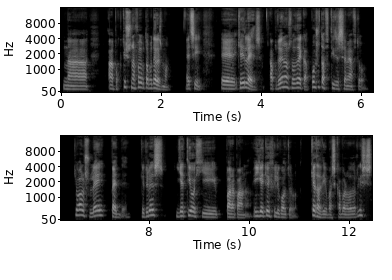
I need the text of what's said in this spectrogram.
να αποκτήσουν αυτό το αποτέλεσμα. Έτσι. Ε, και λες, από το 1 στο 10, πόσο ταυτίζεσαι με αυτό; Και ο άλλος σου λέει 5. Και του λες, γιατί όχι παραπάνω ή γιατί όχι λιγότερο; Και τα δύο βασικά μπορεί να το ρωτήσει.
